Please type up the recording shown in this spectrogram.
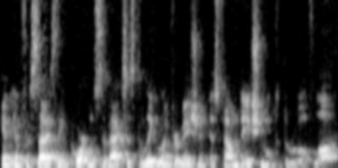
and emphasize the importance of access to legal information as foundational to the rule of law.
